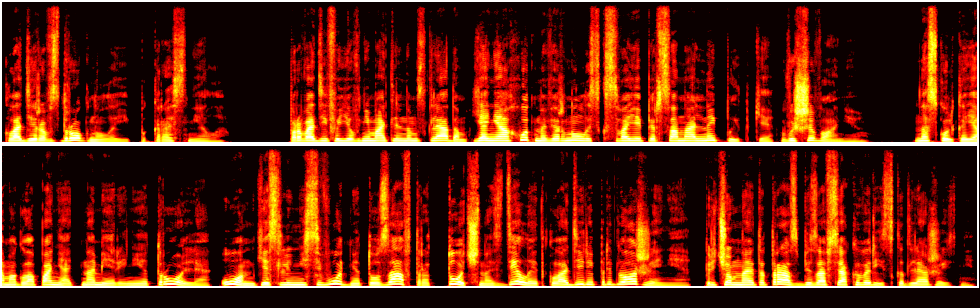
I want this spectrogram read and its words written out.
Кладира вздрогнула и покраснела. Проводив ее внимательным взглядом, я неохотно вернулась к своей персональной пытке — вышиванию. Насколько я могла понять намерение тролля, он, если не сегодня, то завтра точно сделает Кладире предложение, причем на этот раз безо всякого риска для жизни.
